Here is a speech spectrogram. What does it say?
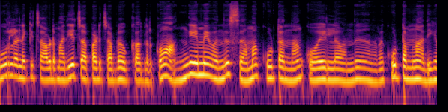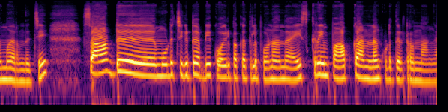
ஊரில் அன்றைக்கி சாப்பிட மதிய சாப்பாடு சாப்பிட உட்காந்துருக்கோம் அங்கேயுமே வந்து செம கூட்டம் தான். கோயிலில் வந்து நிறைய கூட்டம்லாம் அதிகமாக இருந்துச்சு. சாப்பிட்டு முடிச்சுக்கிட்டு அப்படியே கோயில் பக்கத்தில் போனால் அந்த ஐஸ்கிரீம் பாப்கார்ன்லாம் கொடுத்துட்டு இருந்தாங்க.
